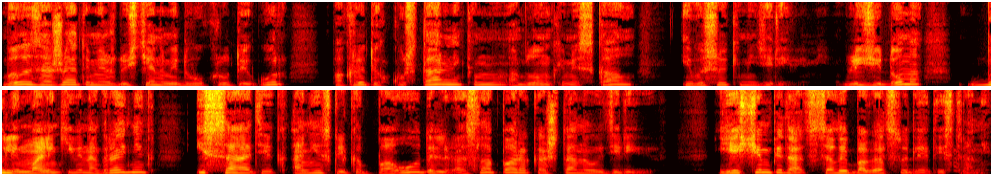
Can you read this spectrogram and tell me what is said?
было зажато между стенами двух крутых гор, покрытых кустарником, обломками скал и высокими деревьями. Вблизи дома были маленький виноградник и садик, а несколько поодаль росла пара каштановых деревьев. Есть чем питаться, целое богатство для этой страны.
